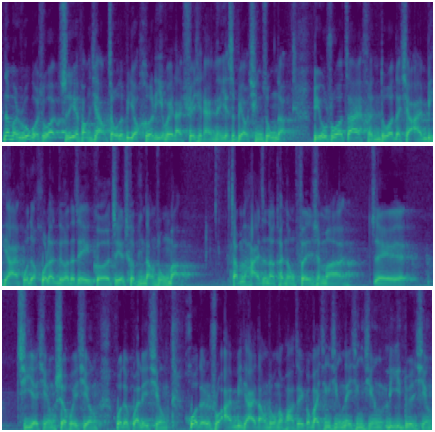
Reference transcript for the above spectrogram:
那么，如果说职业方向走的比较合理，未来学起来呢也是比较轻松的。比如说，在很多的像 MBTI 或者霍兰德的这个职业测评当中吧，咱们的孩子呢可能分什么这。企业型、社会型或者管理型，或者是说 MBTI 当中的话，这个外倾型、内倾型、理论型，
